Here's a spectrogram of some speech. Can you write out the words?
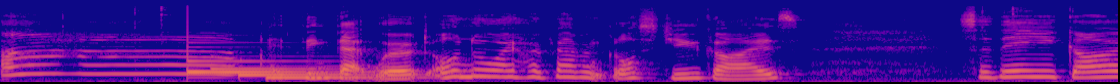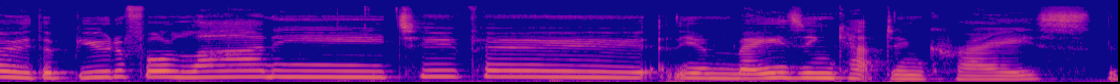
Ah, I think that worked. Oh no, I hope I haven't lost you guys. So there you go, the beautiful Lani Tupu, the amazing Captain Crais, the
